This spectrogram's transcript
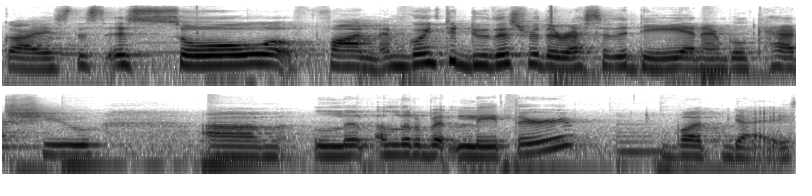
Guys, this is so fun. I'm going to do this for the rest of the day and I will catch you um, a little bit later. But guys,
